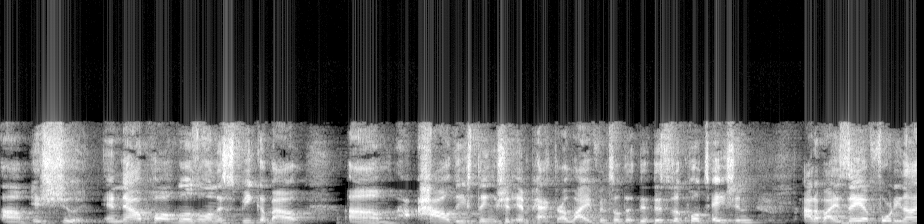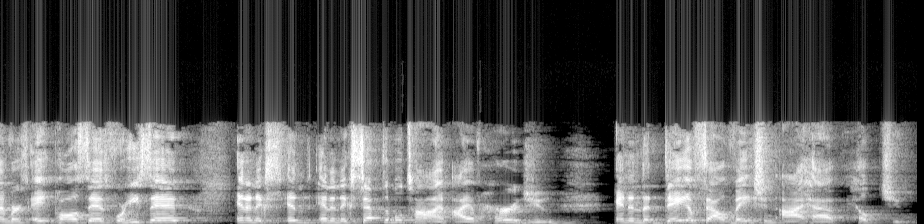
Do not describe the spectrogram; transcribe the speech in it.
Um, it should. And now Paul goes on to speak about um, how these things should impact our life. And so th- this is a quotation out of Isaiah 49 verse 8. Paul says, for he said, in an, ex- in, in an acceptable time, I have heard you. And in the day of salvation, I have helped you.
